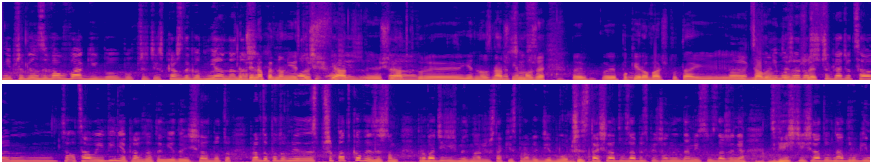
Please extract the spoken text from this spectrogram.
nie przywiązywał wagi, bo, bo przecież każdego dnia na Znaczy na pewno nie jest to świat, odzieży- y, ślad, tak. który jednoznacznie Znaczy- może y, y, pokierować tutaj Tak, całym nie tym może śledztwem. rozstrzygać o, całym, o całej winie, prawda, ten jeden ślad, bo to prawdopodobnie jest przypadkowy. Zresztą prowadziliśmy, Mariusz, takie sprawy, gdzie było 300 śladów zabezpieczonych na miejscu zdarzenia, 200 śladów na drugim.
